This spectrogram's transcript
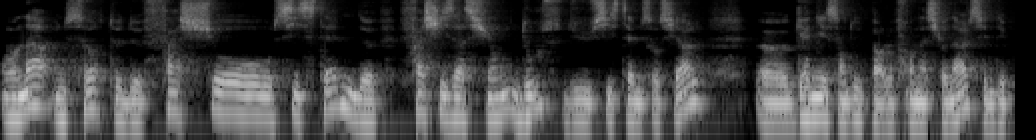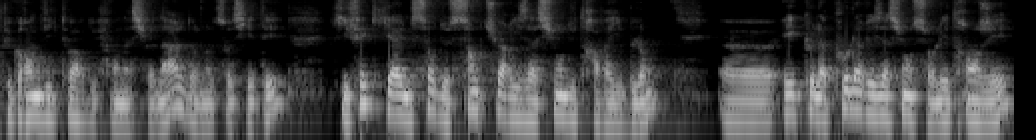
on a une sorte de facho-système, de fascisation douce du système social, euh, gagné sans doute par le Front National, c'est une des plus grandes victoires du Front National dans notre société, qui fait qu'il y a une sorte de sanctuarisation du travail blanc, euh, et que la polarisation sur l'étranger,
